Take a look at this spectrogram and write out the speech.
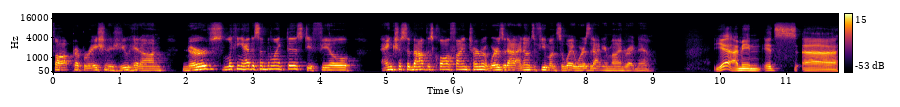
thought preparation as you hit on nerves looking ahead to something like this. Do you feel anxious about this qualifying tournament? Where is it at? I know it's a few months away. Where is it at in your mind right now? Yeah, I mean, it's uh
